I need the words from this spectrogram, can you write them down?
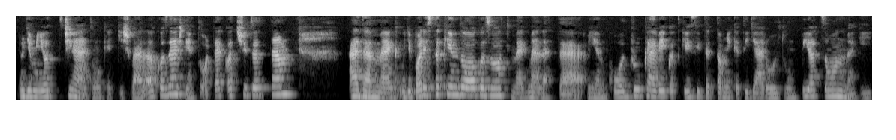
ugye mi ott csináltunk egy kis vállalkozást, én tortákat sütöttem, Ádám meg ugye barisztaként dolgozott, meg mellette ilyen cold brew kávékat készített, amiket így árultunk piacon, meg így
